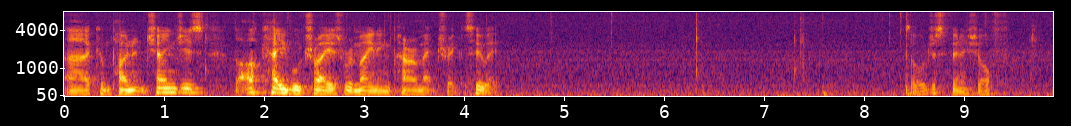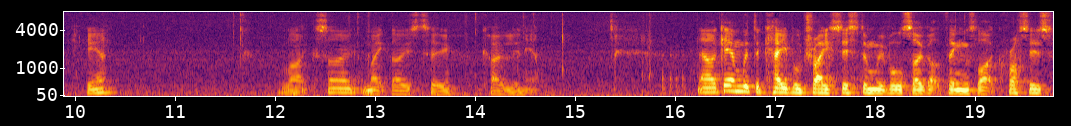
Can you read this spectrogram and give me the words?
uh, component changes that our cable tray is remaining parametric to it. So we'll just finish off here. Like so make those two collinear now again with the cable tray system we've also got things like crosses.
